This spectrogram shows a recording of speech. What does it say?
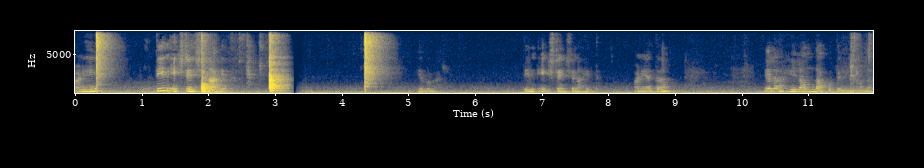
आणि हे तीन एक्सटेन्शन आहेत हे बघा तीन एक्सटेन्शन आहेत. आणि आता याला हे लावून दाखवते मी तुम्हाला.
